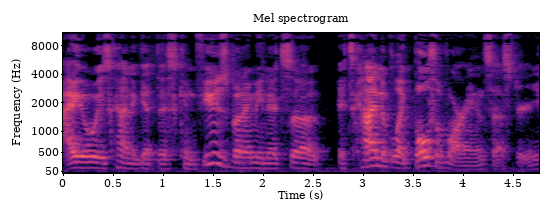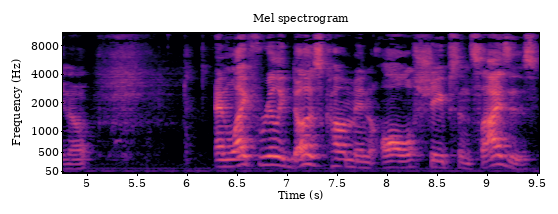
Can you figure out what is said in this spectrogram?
I always kind of get this confused, but I mean it's a it's kind of like both of our ancestor, you know. And life really does come in all shapes and sizes.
